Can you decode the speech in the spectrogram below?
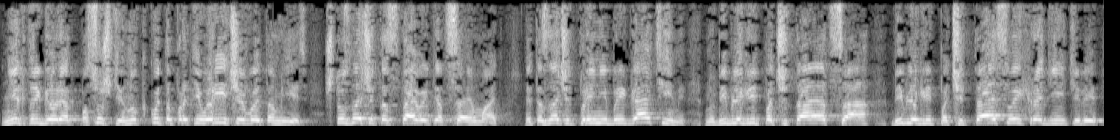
Некоторые говорят, послушайте, ну какое-то противоречие в этом есть. Что значит оставить отца и мать? Это значит пренебрегать ими. Но Библия говорит, почитай отца. Библия говорит, почитай своих родителей.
